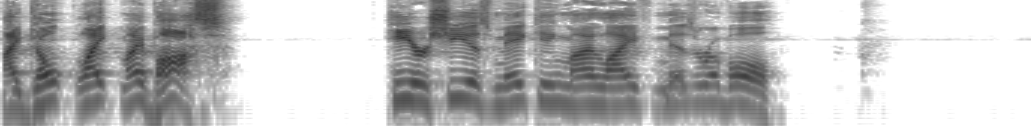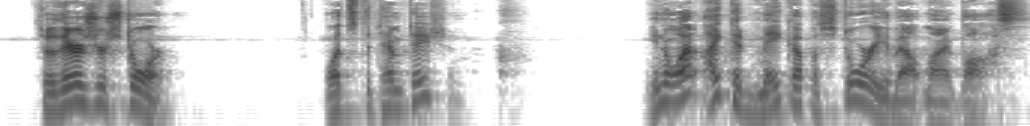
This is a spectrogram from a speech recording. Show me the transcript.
I don't like my boss. He or she is making my life miserable. So there's your storm. What's the temptation? You know what? I could make up a story about my boss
